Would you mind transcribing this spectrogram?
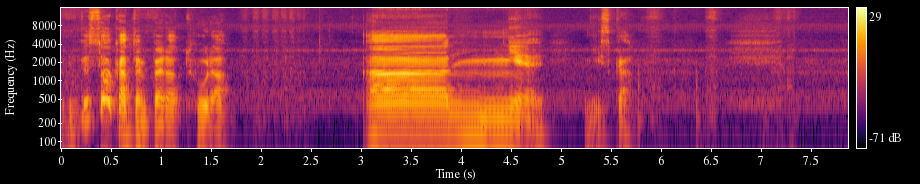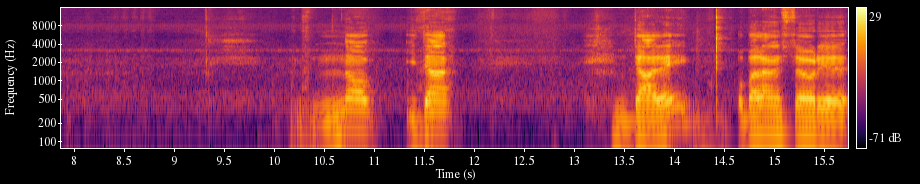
wysoka temperatura. A nie niska. No i da dalej, obalając teorię,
